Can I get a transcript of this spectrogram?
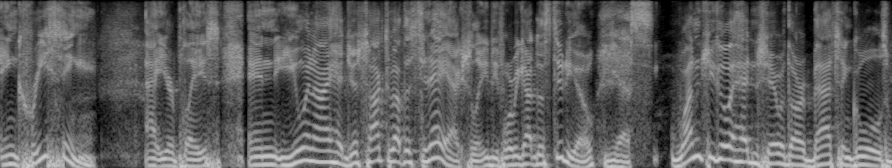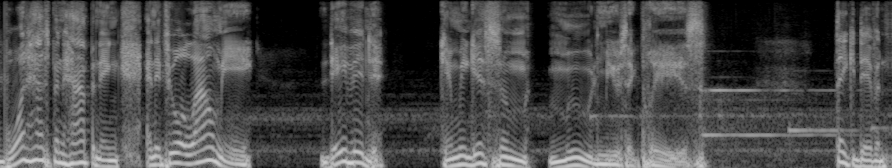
increasing at your place. And you and I had just talked about this today, actually, before we got to the studio. yes, Why don't you go ahead and share with our bats and ghouls what has been happening? And if you'll allow me, David, can we get some mood music, please? Thank you, David.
